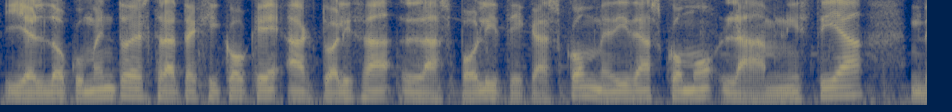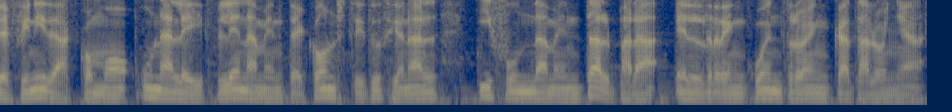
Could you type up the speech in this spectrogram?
y el documento estratégico que actualiza las políticas con medidas como la amnistía, definida como una ley plenamente constitucional y fundamental para el reencuentro en Cataluña.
